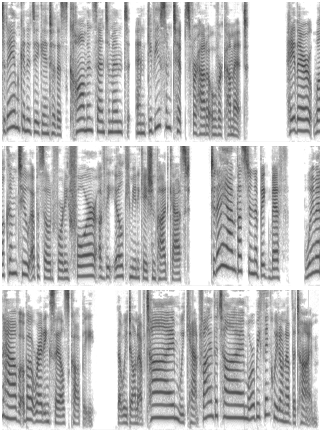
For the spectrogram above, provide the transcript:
Today, I'm going to dig into this common sentiment and give you some tips for how to overcome it. Hey there, welcome to episode 44 of the Ill Communication Podcast. Today, I'm busting a big myth women have about writing sales copy that we don't have time, we can't find the time, or we think we don't have the time.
